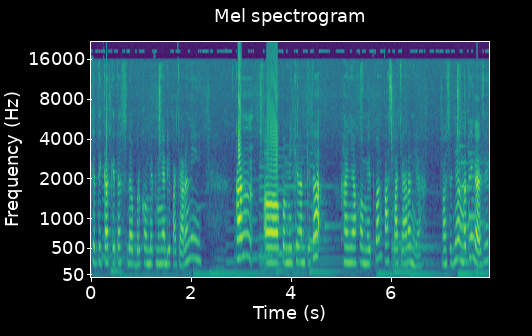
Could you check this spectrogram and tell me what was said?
ketika kita sudah berkomitmennya di pacaran nih kan uh, pemikiran kita hanya komitmen pas pacaran ya. Maksudnya ngerti nggak sih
